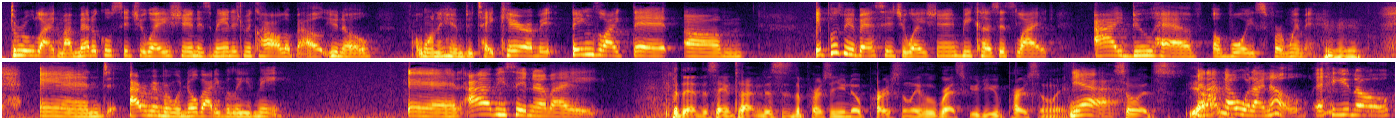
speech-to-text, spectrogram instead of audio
through like my medical situation, his management call about you know I wanted him to take care of it, things like that. Um, it puts me in a bad situation because it's like I do have a voice for women. And I remember when nobody believed me. And I'd be sitting there like, But then at the same time, this is the person you know personally who rescued you personally. Yeah. So it's yeah. and I know what I know. And you know,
